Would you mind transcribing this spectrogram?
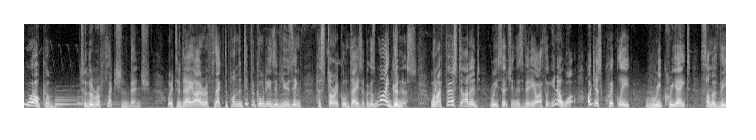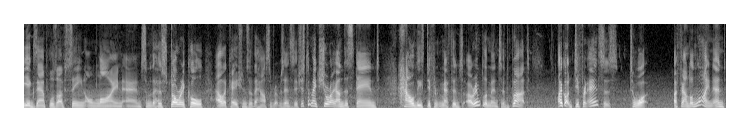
Welcome to the reflection bench, where today I reflect upon the difficulties of using historical data. Because my goodness, when I first started researching this video, I thought, you know what, I'll just quickly recreate some of the examples I've seen online and some of the historical allocations of the House of Representatives, just to make sure I understand how these different methods are implemented. But I got different answers to what I found online, and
